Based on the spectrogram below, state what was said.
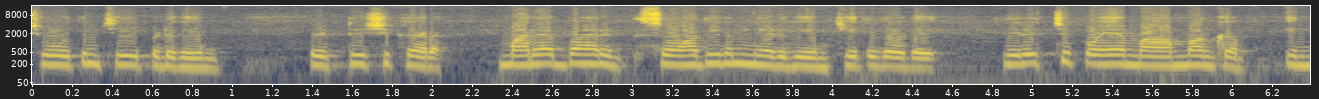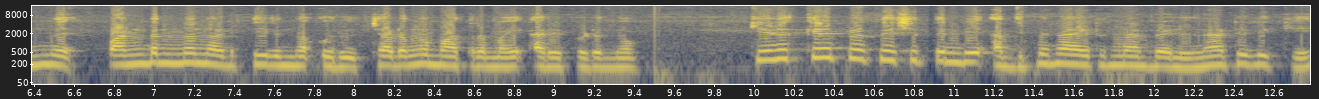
ചോദ്യം ചെയ്യപ്പെടുകയും ബ്രിട്ടീഷുകാർ മലബാറിൽ സ്വാധീനം നേടുകയും ചെയ്തതോടെ നിലച്ചുപോയ മാമാങ്കം ഇന്ന് പണ്ടെന്ന് നടത്തിയിരുന്ന ഒരു ചടങ്ങ് മാത്രമായി അറിയപ്പെടുന്നു. കിഴക്കൻ പ്രദേശത്തിന്റെ അധിപനായിരുന്ന വെള്ളനാട്ടിരിക്ക്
